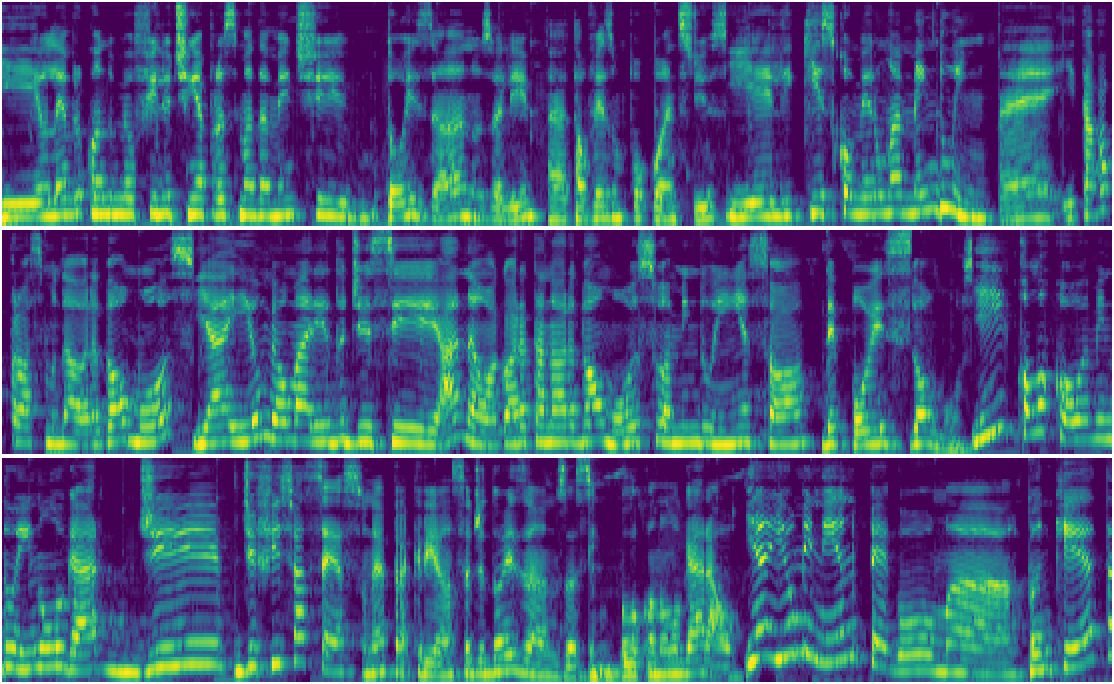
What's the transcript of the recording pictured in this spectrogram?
E eu lembro quando meu filho tinha aproximadamente dois anos ali, uh, talvez um pouco antes disso, e ele quis comer um amendoim, né? E tava próximo da hora do almoço. E aí o meu marido disse: Ah, não, agora tá na hora do almoço, o amendoim é só depois do almoço. E colocou o amendoim num lugar de difícil acesso, né, pra criança de dois anos, assim. Colocou num lugar alto. E aí o menino pegou uma banqueta,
